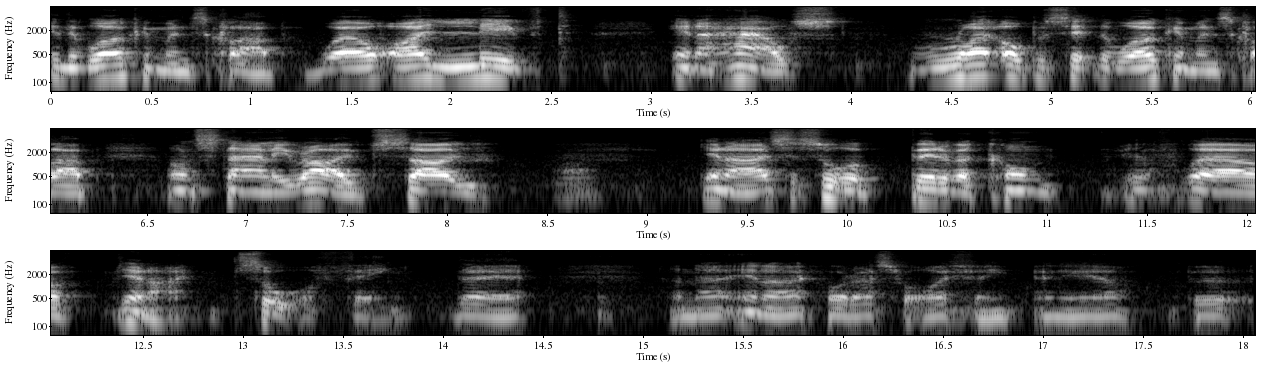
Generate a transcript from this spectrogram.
in the Workingmen's Club. Well, I lived in a house right opposite the Workingmen's Club on Stanley Road. So, you know, it's a sort of bit of a con, well, you know, sort of thing there. And that, you know, well, that's what I think, anyhow. But,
